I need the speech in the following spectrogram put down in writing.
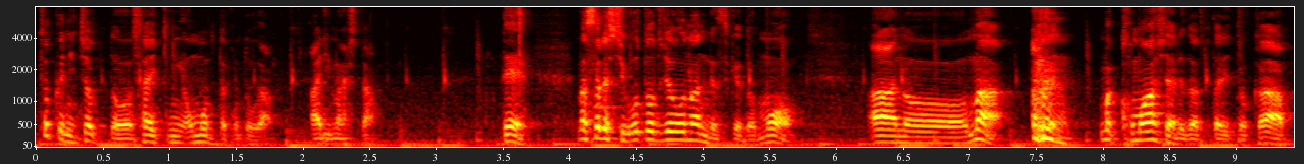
特にちょっと最近思ったことがありました。で、まあそれは仕事上なんですけども、あのーまあ、まあコマーシャルだったりとか、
